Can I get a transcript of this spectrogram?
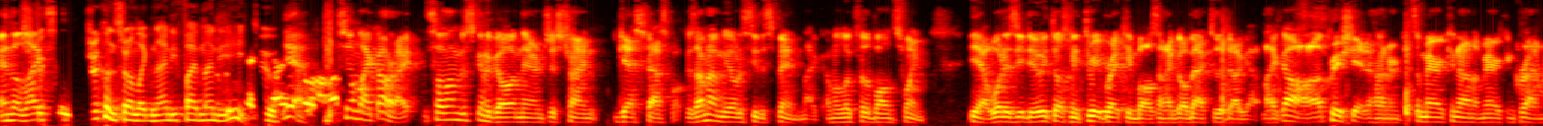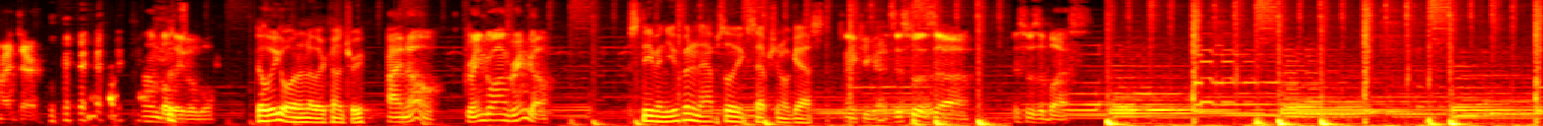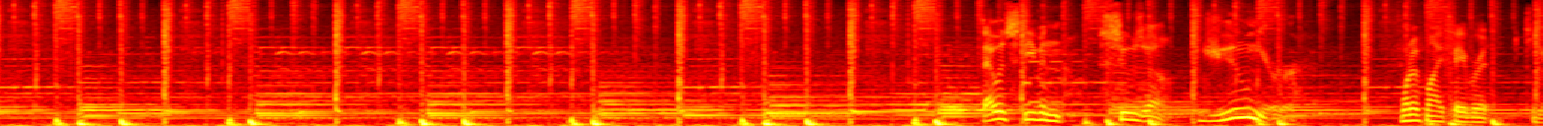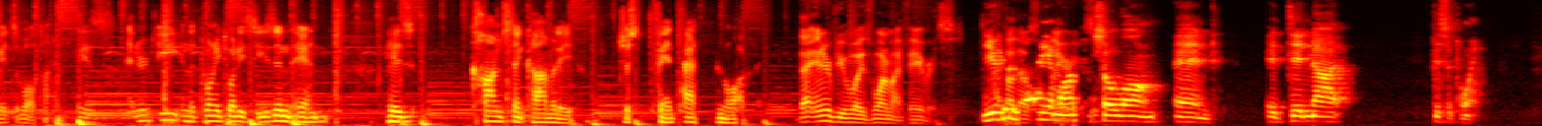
and the lights Strickland's throwing like 95, 98 too. yeah. So I'm like, all right. So I'm just going to go in there and just try and guess fastball because I'm not going to be able to see the spin. Like, I'm going to look for the ball and swing. Yeah. What does he do? He throws me three breaking balls and I go back to the dugout. Like, oh, I appreciate it, Hunter. It's American on American crime right there. Unbelievable. Illegal in another country. I know. Gringo on gringo. Steven, you've been an absolutely exceptional guest. Thank you guys. This was, uh, this was a blast. That was Steven Souza Jr., one of my favorite teammates of all time. His energy in the 2020 season and his constant comedy, just fantastic in the locker. That interview was one of my favorites. You've I thought been that playing him on for so long, and it did not disappoint.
